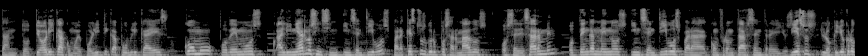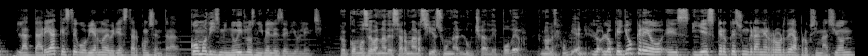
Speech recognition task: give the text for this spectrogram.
tanto teórica como de política pública, es cómo podemos alinear los incentivos para que estos grupos armados o se desarmen o tengan menos incentivos para confrontarse entre ellos. Y eso es lo que yo creo la tarea que este gobierno debería estar concentrado. Cómo disminuir los niveles de violencia. Pero ¿cómo se van a desarmar si es una lucha de poder? No les conviene. Lo, lo, que yo creo es, y es creo que es un gran error de aproximación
